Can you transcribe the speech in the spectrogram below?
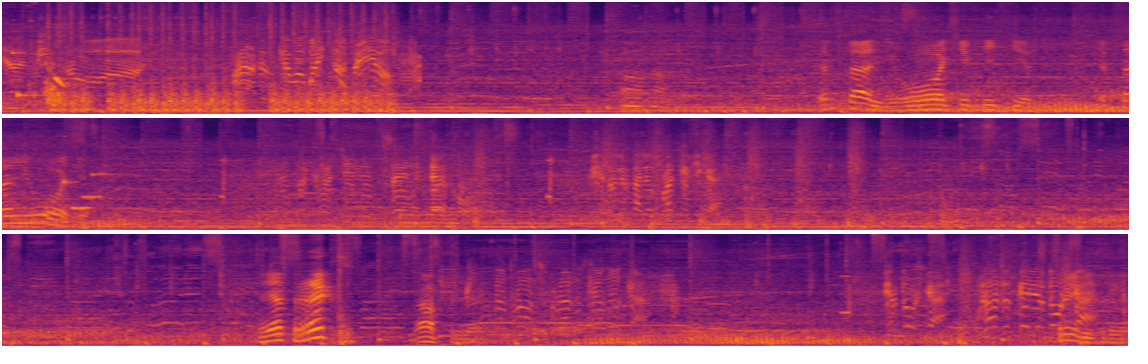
Я вижу э, вражеского бойца. Прием. Ага. Вертолетик летит. Вертолетик. Противника. Я трек. А, блядь. Прыгай давай.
